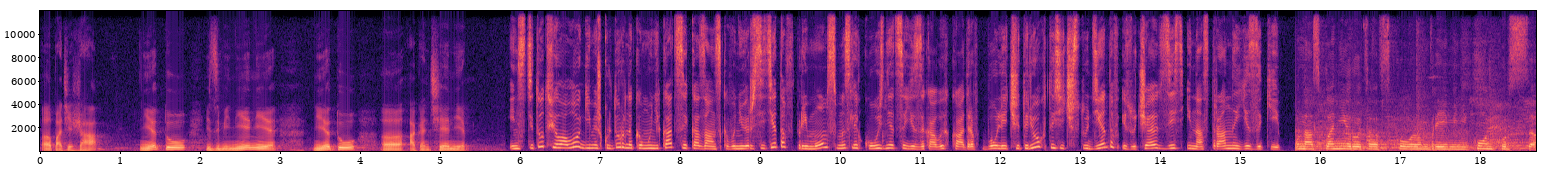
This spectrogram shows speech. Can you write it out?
э, падежа, нету изменения, нету э, окончания. Институт филологии и межкультурной коммуникации Казанского университета в прямом смысле кузница языковых кадров. Более четырех тысяч студентов изучают здесь иностранные языки. У нас планируется в скором времени конкурс э,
